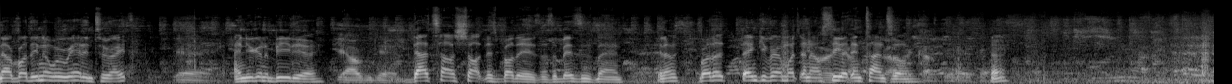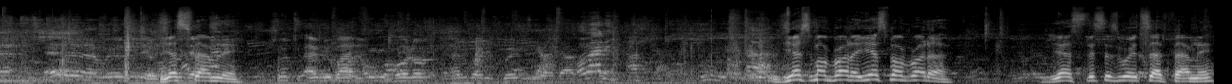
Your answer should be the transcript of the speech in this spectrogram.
Now, brother, you know where we're heading to, right? Yeah. And you're gonna be there. Yeah, I'll be there. That's how sharp this brother is as a businessman. You know, brother, thank you very much, and I'll see you at Ntonso. Huh? Yes, family. Show to everybody. Follow. Everybody's going to Yes, my brother. Yes, my brother. Yes, this is where it's at, family.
